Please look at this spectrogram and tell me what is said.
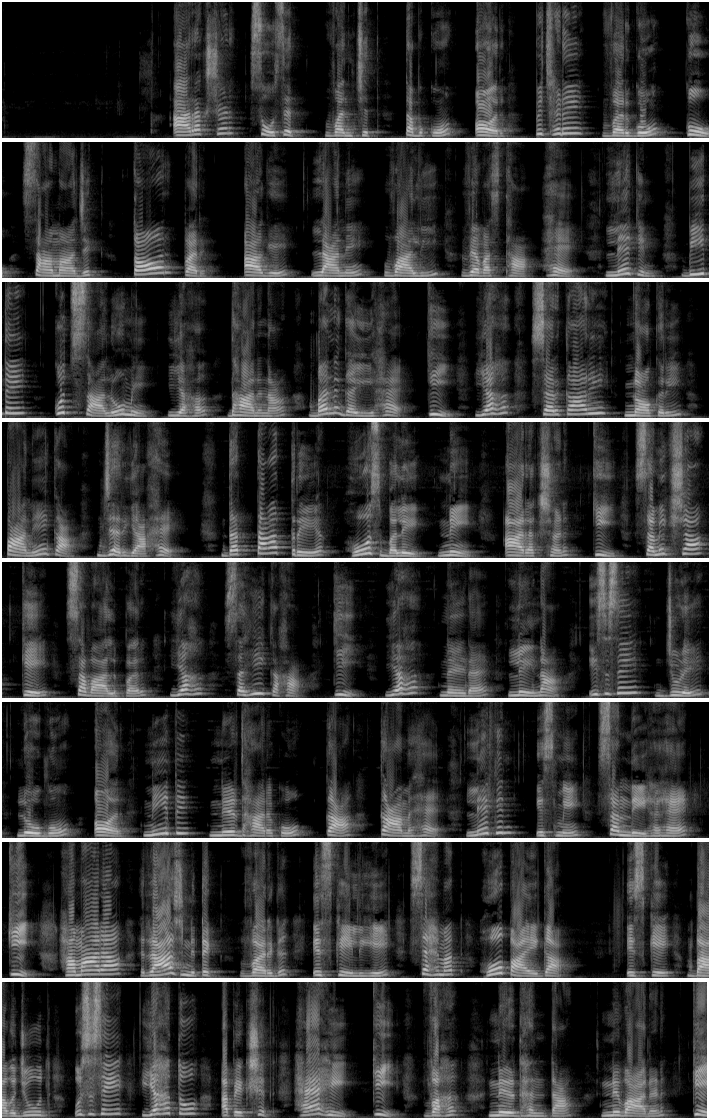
आरक्षण शोषित वंचित तबकों और पिछड़े वर्गों को सामाजिक तौर पर आगे लाने वाली व्यवस्था है। लेकिन बीते कुछ सालों में यह धारणा बन गई है कि यह सरकारी नौकरी पाने का ज़रिया है। दत्तात्रेय होसबले ने आरक्षण की समीक्षा के सवाल पर यह सही कहा कि यह निर्णय लेना इससे जुड़े लोगों और नीति निर्धारकों का काम है। लेकिन इसमें संदेह है कि हमारा राजनीतिक वर्ग इसके लिए सहमत हो पाएगा। इसके बावजूद उससे यह तो अपेक्षित है ही कि वह निर्धनता, निवारण के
